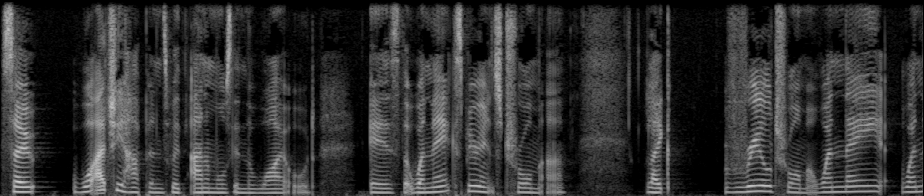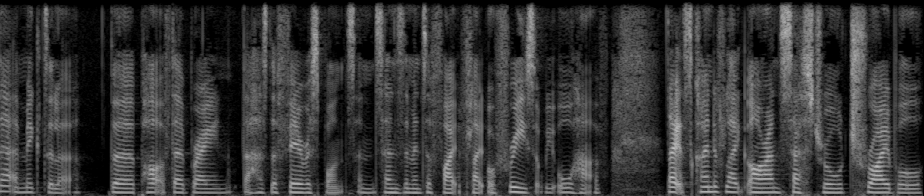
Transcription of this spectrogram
so, what actually happens with animals in the wild is that when they experience trauma, like real trauma, when they when their amygdala the part of their brain that has the fear response and sends them into fight, flight, or freeze that we all have. It's kind of like our ancestral tribal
